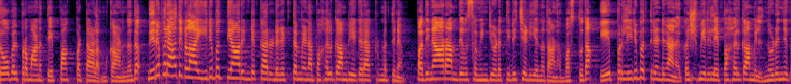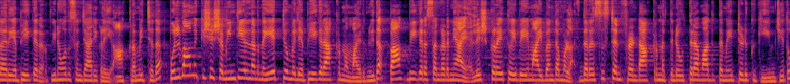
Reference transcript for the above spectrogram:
ഡോബൽ പ്രമാണത്തെ പാക് പട്ടാളം കാണുന്നത്. നിരപരാധികളായ ഇരുപത്തിയാറ് ഇന്ത്യക്കാരുടെ രക്തം വീണ പഹൽഗാം ഭീകരാക്രമണത്തിന് പതിനാറാം ദിവസം ഇന്ത്യയുടെ തിരിച്ചടി എന്നതാണ് വസ്തുത. ഏപ്രിൽ ഇരുപത്തിരണ്ടിനാണ് കശ്മീരിലെ പഹൽഗാമിൽ നുഴഞ്ഞുകയറിയ ഭീകരർ വിനോദസഞ്ചാരികളെ ആക്രമിച്ചത്. പുൽവാമയ്ക്ക് ശേഷം ഇന്ത്യയിൽ നടന്ന ഏറ്റവും വലിയ ഭീകരാക്രമണമായിരുന്നു ഇത്. പാക് ഭീകര സംഘടനയായ ലഷ്കർ എ തൊയ്ബയുമായി ബന്ധമുള്ള ദ റെസിസ്റ്റന്റ് ഫ്രണ്ട് ആക്രമണത്തിന്റെ ഉത്തരവാദിത്തം ഏറ്റെടുക്കുകയും ചെയ്തു.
